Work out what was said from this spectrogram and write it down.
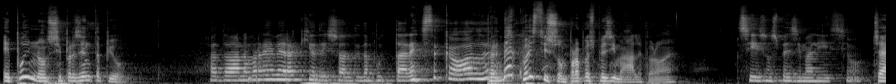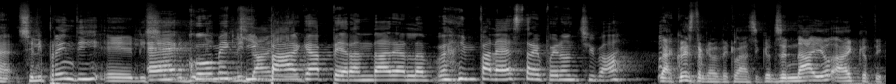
e poi non si presenta più? Madonna, vorrei avere anch'io dei soldi da buttare in queste cose. Per me questi sono proprio spesi male però, eh. Sì, sono spesi malissimo. Cioè, se li prendi e li È li- come li chi dai- paga per andare alla- in palestra e poi non ci va. Beh, questo è un grande classico. Gennaio, ah, eccoti.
